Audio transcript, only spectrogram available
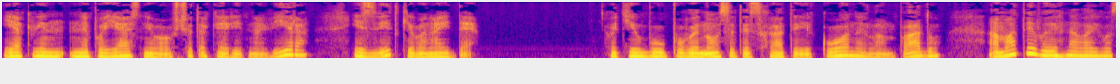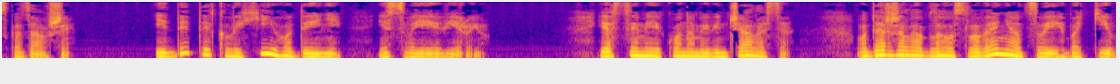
як він не пояснював, що таке рідна віра і звідки вона йде. Хотів був повиносити з хати ікони, лампаду, а мати вигнала його, сказавши Іди ти к лихій годині із своєю вірою. Я з цими іконами вінчалася, одержала благословення від своїх батьків,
